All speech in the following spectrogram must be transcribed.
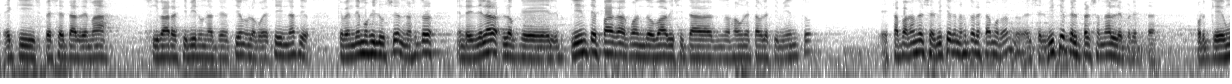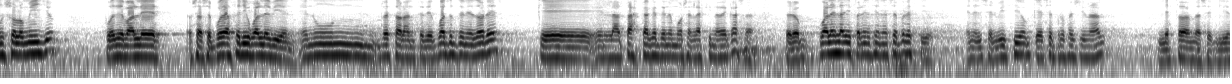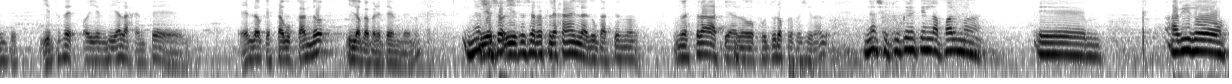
X pesetas de más si va a recibir una atención, lo puede decir Ignacio, que vendemos ilusión. Nosotros, en realidad, lo que el cliente paga cuando va a visitarnos a un establecimiento está pagando el servicio que nosotros le estamos dando, el servicio que el personal le presta. Porque un solomillo puede valer o sea, se puede hacer igual de bien en un restaurante de cuatro tenedores que en la tasca que tenemos en la esquina de casa. Pero ¿cuál es la diferencia en ese precio? En el servicio que ese profesional le está dando a ese cliente. Y entonces hoy en día la gente es lo que está buscando y lo que pretende. y, eso, y eso se refleja en la educación nuestra hacia los futuros profesionales. Ignacio, ¿tú crees que en La Palma eh, ha habido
